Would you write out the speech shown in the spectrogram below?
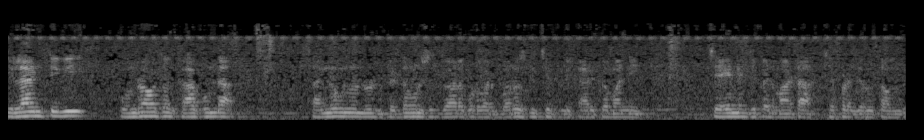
ఇలాంటివి పునరావృతం కాకుండా సంఘంలో ఉన్నటువంటి పెద్ద మనుషుల ద్వారా కూడా వారికి భరోసా ఇచ్చేటువంటి కార్యక్రమాన్ని చేయండి అని చెప్పిన మాట చెప్పడం జరుగుతూ ఉంది.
